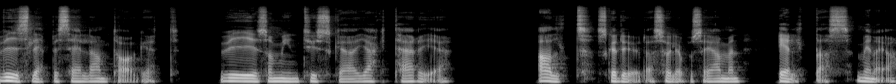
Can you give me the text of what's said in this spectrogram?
vi släpper sällan taget. Vi är som min tyska jaktterrier. Allt ska dödas, höll jag på att säga, men ältas menar jag.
